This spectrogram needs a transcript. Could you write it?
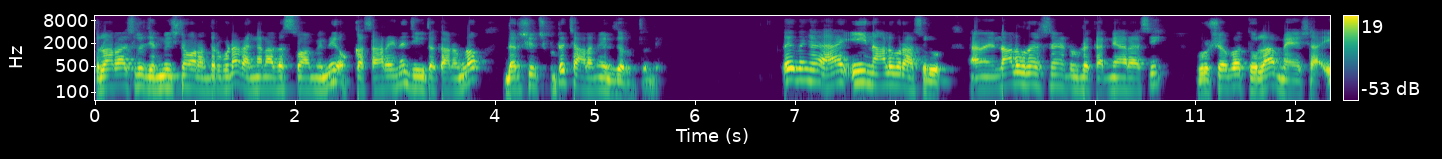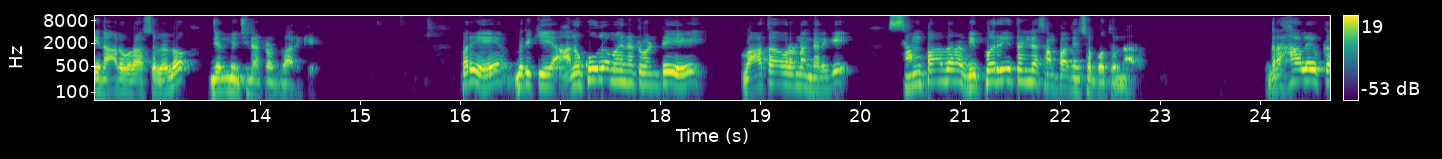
తులారాశిలో జన్మించిన వారందరూ కూడా రంగనాథ స్వామిని ఒక్కసారైనా జీవితకాలంలో దర్శించుకుంటే చాలా మేలు జరుగుతుంది. అదేవిధంగా ఈ నాలుగు రాశులు నాలుగు రాశులు అయినటువంటి కన్యారాశి వృషభ తుల మేష ఈ నాలుగు రాశులలో జన్మించినటువంటి వారికి. మరి వీరికి అనుకూలమైనటువంటి వాతావరణం కలిగి సంపాదన విపరీతంగా సంపాదించబోతున్నారు. గ్రహాల యొక్క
